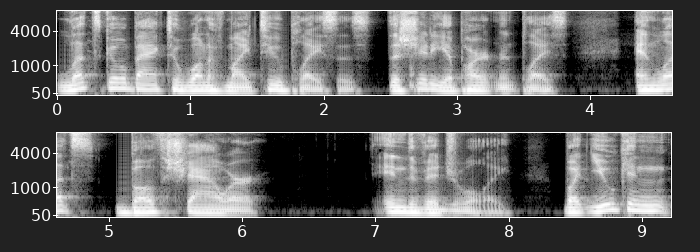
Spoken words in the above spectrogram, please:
Let's go back to one of my two places, the shitty apartment place, and let's both shower individually. But you can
